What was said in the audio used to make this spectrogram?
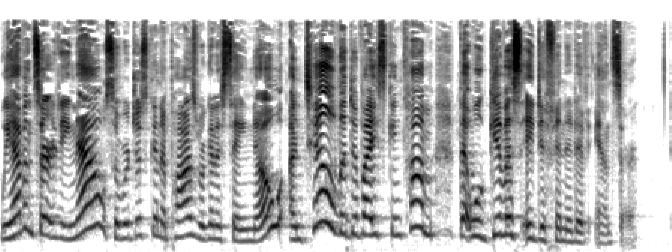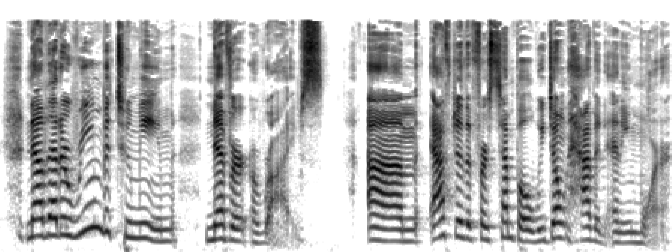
We have uncertainty now, so we're just going to pause. We're going to say no until the device can come that will give us a definitive answer. Now, that Urim Vetumim never arrives. Um, after the first temple, we don't have it anymore.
